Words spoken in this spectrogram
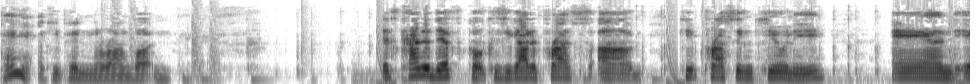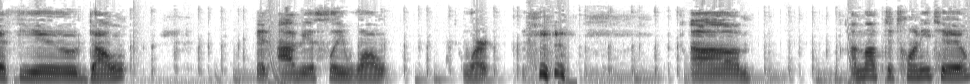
Dang it, I keep hitting the wrong button. It's kind of difficult because you gotta press, um, keep pressing Q and E. And if you don't, it obviously won't work. um, I'm up to 22.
